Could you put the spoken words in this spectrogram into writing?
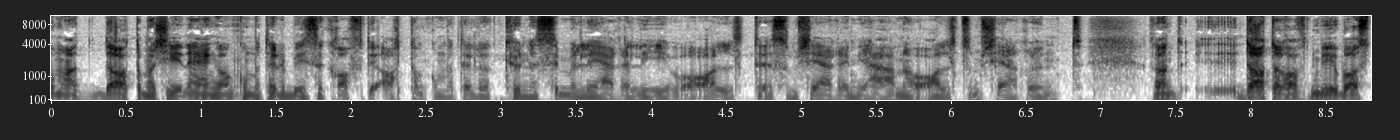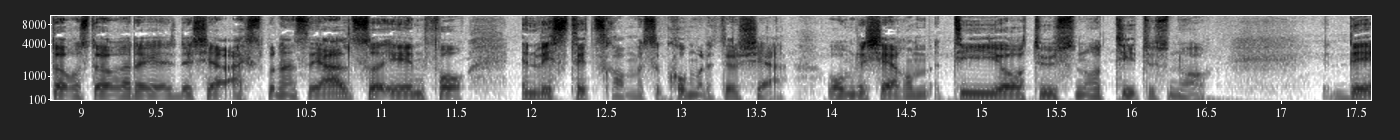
om at datamaskinen en gang kommer til å bli så kraftig at han kommer til å kunne simulere liv og alt som skjer i en hjerne, og alt som skjer rundt. Sånn, datakraften blir bare større og større, det, det skjer eksponentielt, så innenfor en viss tidsramme så kommer det til å skje. Og om det skjer om ti år, tusen år, ti tusen år det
